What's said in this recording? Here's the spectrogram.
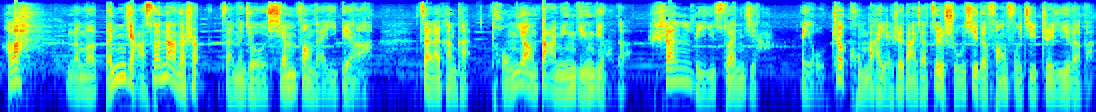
好了。那么苯甲酸钠的事儿，咱们就先放在一边啊。再来看看同样大名鼎鼎的山梨酸钾。哎呦，这恐怕也是大家最熟悉的防腐剂之一了吧？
